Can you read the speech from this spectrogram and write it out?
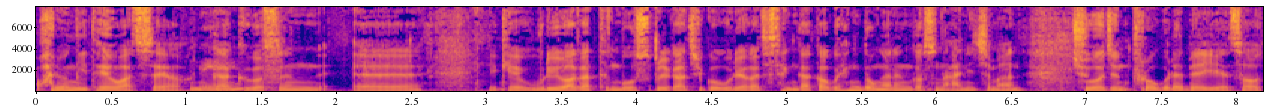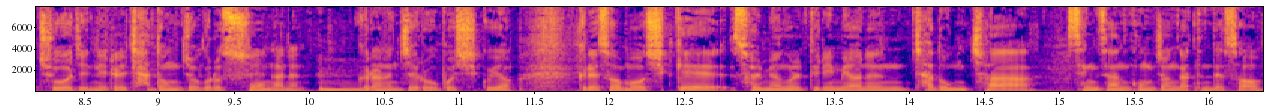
활용이 되어 왔어요. 그러니까 네. 그것은 에, 이렇게 우리와 같은 모습을 가지고 우리와 같이 생각하고 행동하는 것은 아니지만 주어진 프로그램에 의해서 주어진 일을 자동적으로 수행하는 음. 그런 이제 로봇이고요. 그래서 뭐 쉽게 설명을 드리면은 자동차 생산 공정 같은 데서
